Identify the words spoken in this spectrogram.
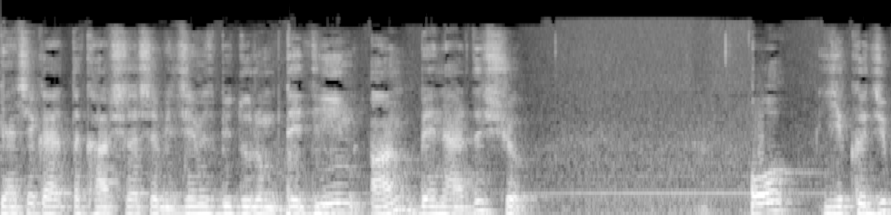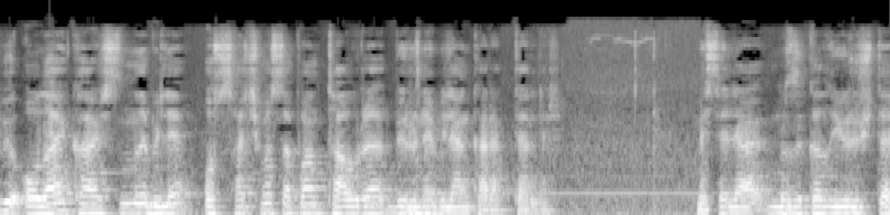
gerçek hayatta karşılaşabileceğimiz bir durum dediğin an Bener'de şu. O yıkıcı bir olay karşısında bile o saçma sapan tavra bürünebilen karakterler. Mesela mızıkalı yürüyüşte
